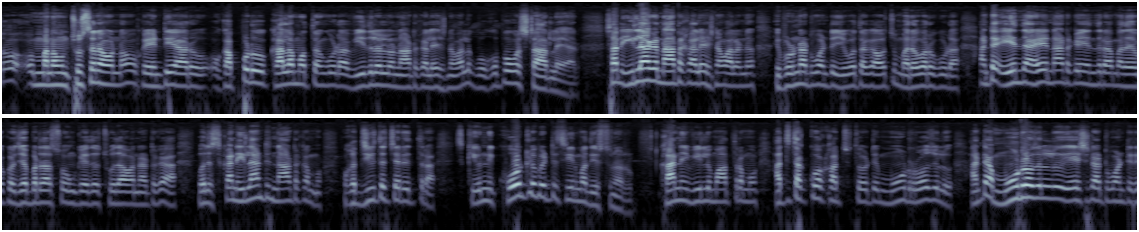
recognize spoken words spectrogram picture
సో మనం చూస్తూనే ఉన్నాం ఒక ఎన్టీఆర్ ఒకప్పుడు కళ మొత్తం కూడా వీధులలో నాటకాలు వేసిన వాళ్ళు గొప్ప గొప్ప స్టార్లు అయ్యారు. సరే ఇలాగ నాటకాలు వేసిన వాళ్ళని ఇప్పుడు ఉన్నటువంటి యువత కావచ్చు మరెవరు కూడా అంటే ఏంది ఏ నాటకం ఏందిరా మరి ఒక జబర్దస్త్ ఇంకేదో చూద్దామన్నట్టుగా వదిలేస్తారు. కానీ ఇలాంటి నాటకం ఒక జీవిత చరిత్ర కొన్ని కోట్లు పెట్టి సినిమా తీస్తున్నారు. కానీ వీళ్ళు మాత్రము అతి తక్కువ ఖర్చుతోటి మూడు రోజులు అంటే ఆ మూడు రోజులు వేసినటువంటి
